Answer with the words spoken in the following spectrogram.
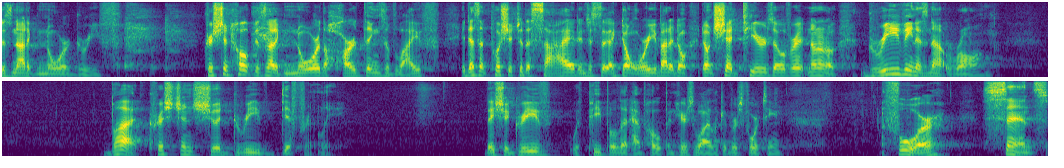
does not ignore grief. Christian hope does not ignore the hard things of life. It doesn't push it to the side and just say, like, don't worry about it, don't, don't shed tears over it. No, no, no. Grieving is not wrong. But Christians should grieve differently. They should grieve with people that have hope. And here's why. Look at verse 14. For since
